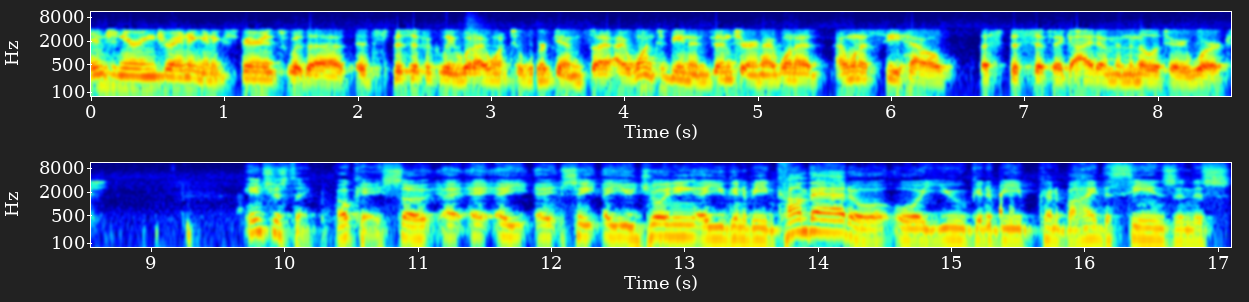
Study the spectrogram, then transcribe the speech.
engineering training and experience with uh, it's specifically what I want to work in. So I, I want to be an inventor, and I want to I want to see how a specific item in the military works. Interesting. Okay, so uh, uh, uh, so are you joining? Are you going to be in combat, or, or are you going to be kind of behind the scenes in this?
